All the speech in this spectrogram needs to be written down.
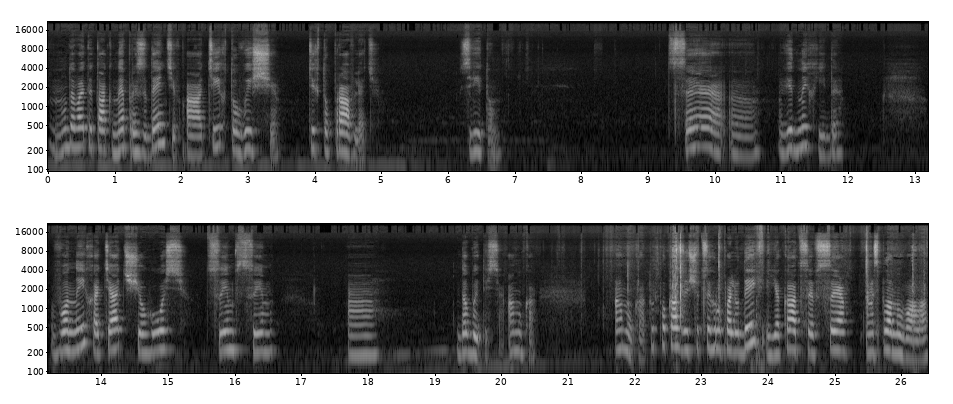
Ну, давайте так, не президентів, а ті, хто вище, ті, хто правлять світом. Це е, від них йде. Вони хочуть чогось цим всім е, добитися. А ну-ка. А ну-ка, тут показує, що це група людей, яка це все спланувала.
